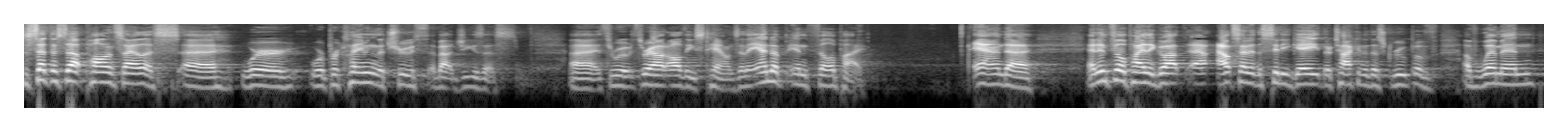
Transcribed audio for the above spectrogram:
To set this up, Paul and Silas uh, were, were proclaiming the truth about Jesus uh, through, throughout all these towns. And they end up in Philippi. And, uh, and in Philippi, they go out, outside of the city gate. They're talking to this group of, of women.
